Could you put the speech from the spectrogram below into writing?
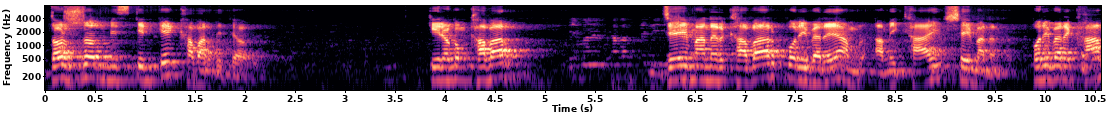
দশজন মিসকিনকে খাবার দিতে হবে। কীরকম খাবার? যে মানের খাবার পরিবারে আমি খাই, সেই মানের খাবার। পরিবারে খান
